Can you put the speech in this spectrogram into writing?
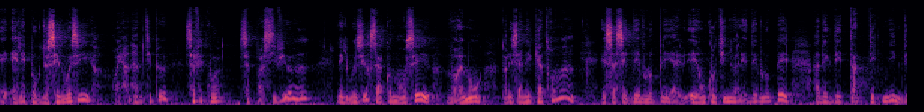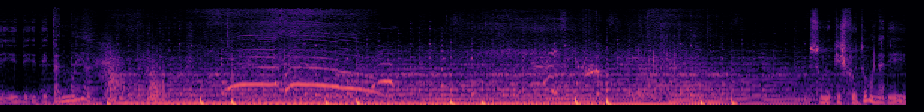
et, l'époque de ces loisirs, regardez un petit peu, ça fait quoi? C'est pas si vieux, hein? Les loisirs, ça a commencé vraiment dans les années 80. Et ça s'est développé, et on continue à les développer avec des tas de techniques, des, tas de moyens. sur nos pièges photos, on a des,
